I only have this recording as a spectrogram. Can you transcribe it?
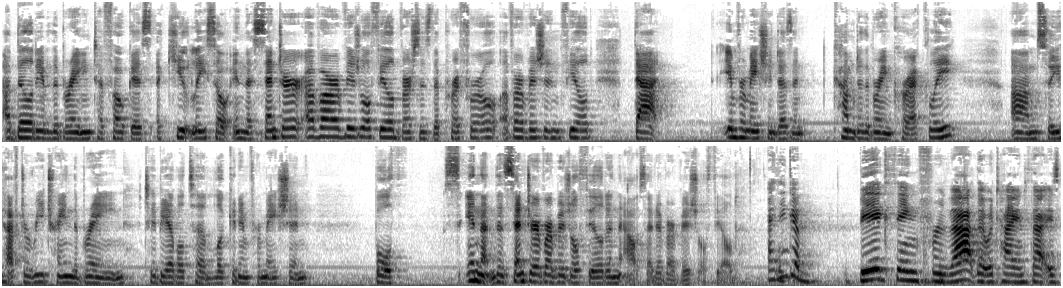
ability of the brain to focus acutely, so in the center of our visual field versus the peripheral of our vision field, that information doesn't come to the brain correctly. Um, so you have to retrain the brain to be able to look at information both in the center of our visual field and the outside of our visual field. I think a big thing for that that would tie into that is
